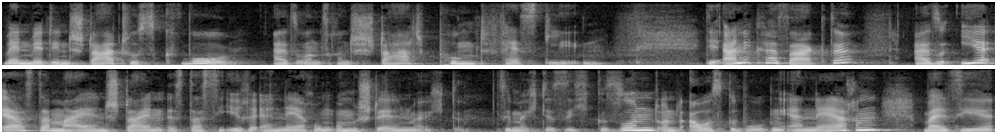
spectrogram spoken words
wenn wir den Status quo, also unseren Startpunkt festlegen. Die Annika sagte, also ihr erster Meilenstein ist, dass sie ihre Ernährung umstellen möchte. Sie möchte sich gesund und ausgewogen ernähren, weil sie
